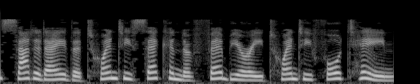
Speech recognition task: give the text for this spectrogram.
Saturday, the 22nd of February 2014,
